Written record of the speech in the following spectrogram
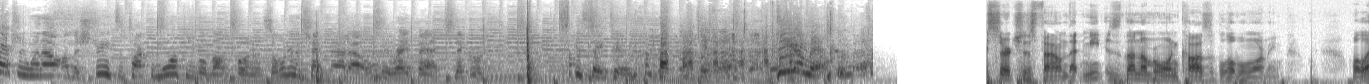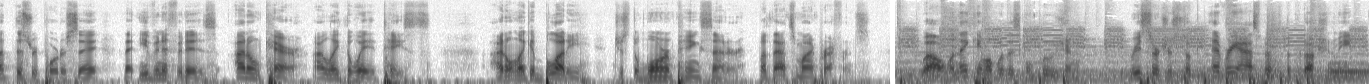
actually went out on the streets to talk to more people about toilets, so we're gonna check that out. We'll be right back. Stick around. Fucking Stay tuned. Damn it! Research has found that meat is the number one cause of global warming. Well, let this reporter say that even if it is, I don't care. I like the way it tastes. I don't like it bloody, just a warm pink center, but that's my preference. Well, when they came up with this conclusion, researchers took every aspect of the production meat,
